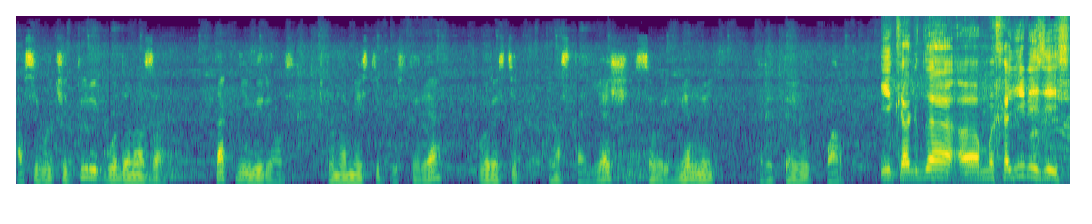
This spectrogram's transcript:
А всего 4 года назад так не верилось, что на месте пустыря вырастет настоящий современный ритейл-парк. И когда э, мы ходили здесь,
